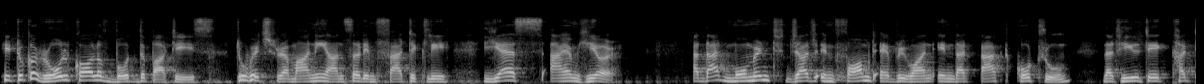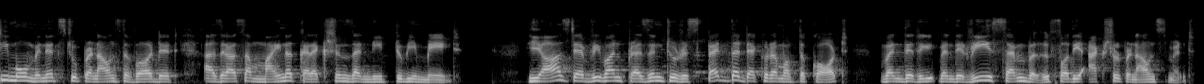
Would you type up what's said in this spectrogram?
he took a roll call of both the parties, to which Ramani answered emphatically, Yes, I am here. At that moment, Judge informed everyone in that packed courtroom that he'll take 30 more minutes to pronounce the verdict as there are some minor corrections that need to be made. He asked everyone present to respect the decorum of the court when they, re- when they reassemble for the actual pronouncement.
